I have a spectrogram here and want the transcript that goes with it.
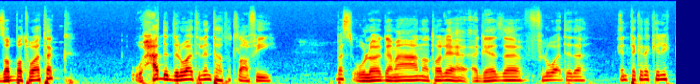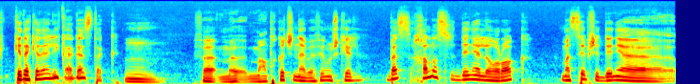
ظبط وقتك وحدد الوقت اللي أنت هتطلع فيه بس له يا جماعة أنا طالع أجازة في الوقت ده أنت كده كده كده كده ليك أجازتك. فما ما أعتقدش إن هيبقى فيه مشكلة بس خلص الدنيا اللي وراك ما تسيبش الدنيا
